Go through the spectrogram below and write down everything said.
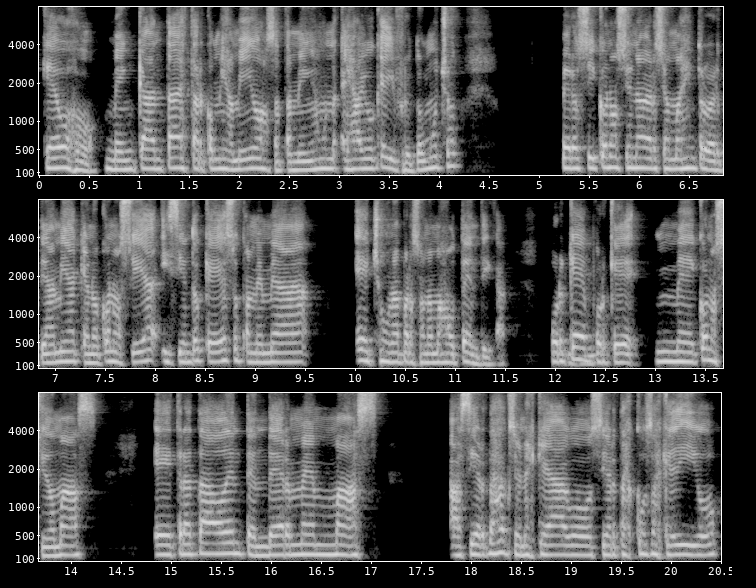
que ojo, me encanta estar con mis amigos, o sea, también es, es algo que disfruto mucho, pero sí conocí una versión más introvertida mía que no conocía y siento que eso también me ha hecho una persona más auténtica. ¿Por qué? Porque me he conocido más, he tratado de entenderme más a ciertas acciones que hago, ciertas cosas que digo,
